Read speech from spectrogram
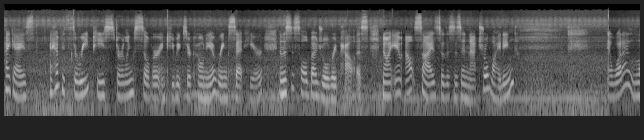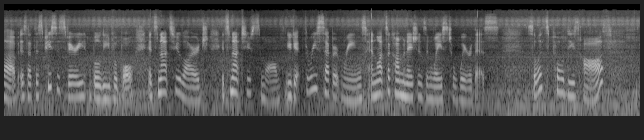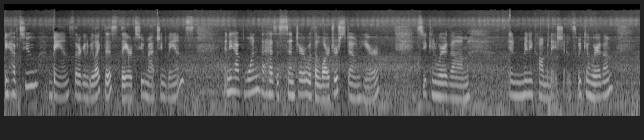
Hi guys, I have a three-piece sterling silver and cubic zirconia ring set here and this is sold by Jewelry Palace. Now I am outside so this is in natural lighting and what I love is that this piece is very believable. It's not too large, it's not too small. You get three separate rings and lots of combinations and ways to wear this. So let's pull these off. You have two bands that are going to be like this. They are two matching bands. And you have one that has a center with a larger stone here. So you can wear them in many combinations. We can wear them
